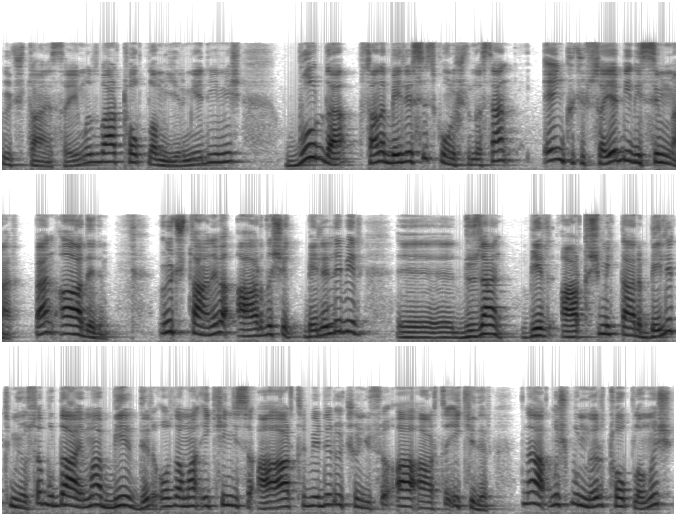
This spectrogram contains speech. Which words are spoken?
3 tane sayımız var. Toplamı 27'ymiş. Burada sana belirsiz konuştuğunda sen en küçük sayıya bir isim ver. Ben A dedim. 3 tane ve ardışık belirli bir e, düzen bir artış miktarı belirtmiyorsa bu daima 1'dir. O zaman ikincisi A artı 1'dir. Üçüncüsü A artı 2'dir. Ne yapmış? Bunları toplamış.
